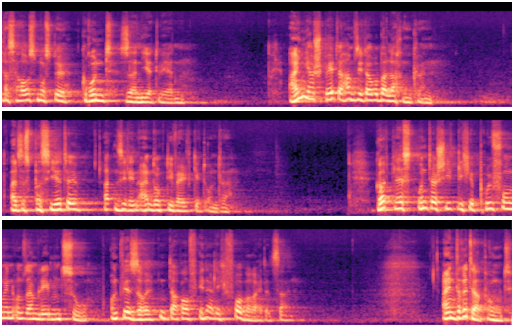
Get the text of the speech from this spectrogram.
Das Haus musste grundsaniert werden. Ein Jahr später haben sie darüber lachen können. Als es passierte, hatten sie den Eindruck, die Welt geht unter. Gott lässt unterschiedliche Prüfungen in unserem Leben zu und wir sollten darauf innerlich vorbereitet sein. Ein dritter Punkt.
